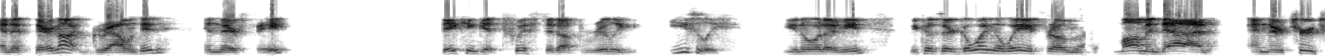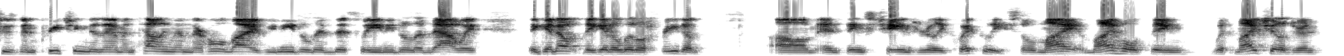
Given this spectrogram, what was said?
And if they're not grounded in their faith, they can get twisted up really easily. You know what I mean? Because they're going away from right. mom and dad and their church who's been preaching to them and telling them their whole life, you need to live this way, you need to live that way. They get out, they get a little freedom, um, and things change really quickly. So my my whole thing with my children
